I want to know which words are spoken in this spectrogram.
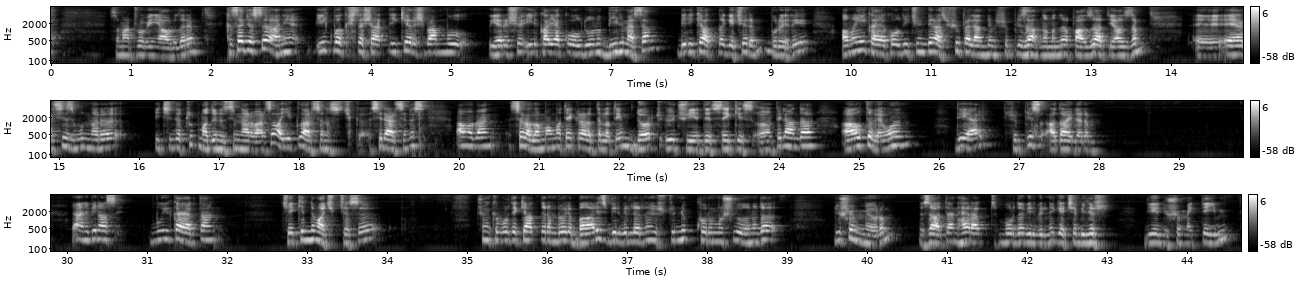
Smart Robin yavruları. Kısacası hani ilk bakışta şartlı iki yarış ben bu yarışı ilk ayak olduğunu bilmesem bir iki atla geçerim bu yarıyı. Ama ilk ayak olduğu için biraz şüphelendim sürpriz anlamında fazla at yazdım. Ee, eğer siz bunları içinde tutmadığınız isimler varsa ayıklarsınız, silersiniz. Ama ben sıralamamı tekrar hatırlatayım. 4, 3, 7, 8 ön planda. 6 ve 10 diğer sürpriz adaylarım. Yani biraz bu ilk ayaktan çekindim açıkçası. Çünkü buradaki atların böyle bariz birbirlerine üstünlük kurmuşluğunu da düşünmüyorum. Zaten her at burada birbirini geçebilir diye düşünmekteyim.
